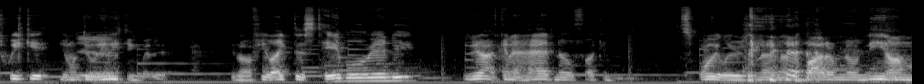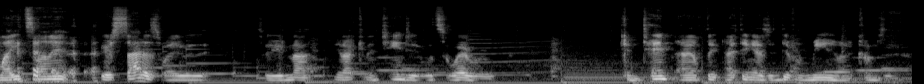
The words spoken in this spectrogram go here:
tweak it, you don't do anything with it. You know, if you like this table, Randy, you're not gonna add no fucking spoilers and then on the bottom, no neon lights on it. You're satisfied with it, so you're not you're not gonna change it whatsoever. Content, I don't think I think has a different meaning when it comes to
